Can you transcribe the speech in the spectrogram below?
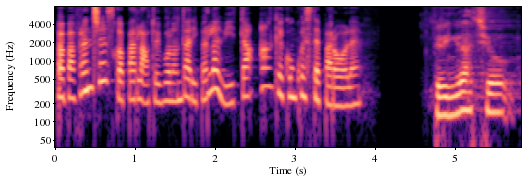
Papa Francesco ha parlato ai volontari per la vita anche con queste parole. Vi ringrazio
